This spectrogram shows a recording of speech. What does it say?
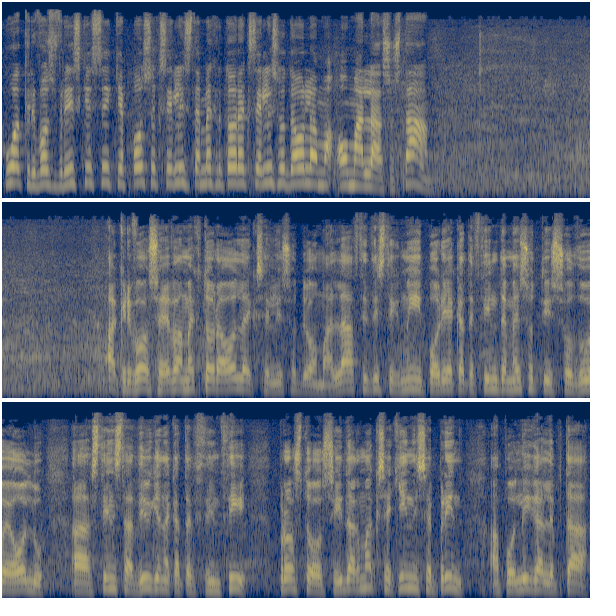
Πού ακριβώς βρίσκεσαι και πώς εξελίσσεται μέχρι τώρα, εξελίσσονται όλα ομαλά, σωστά; Ακριβώς, Εύα. Μέχρι τώρα όλα εξελίσσονται ομαλά. Αυτή τη στιγμή η πορεία κατευθύνεται μέσω της οδού Εόλου στην Σταδίου για να κατευθυνθεί προς το Σύνταγμα. Ξεκίνησε πριν από λίγα λεπτά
